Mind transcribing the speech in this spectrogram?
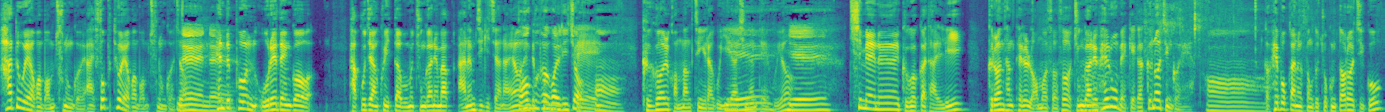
하드웨어가 멈추는 거예요. 아니 소프트웨어가 멈추는 거죠. 네, 네. 핸드폰 오래된 거 바꾸지 않고 있다 보면 중간에 막 안 움직이잖아요. 버그가 걸리죠. 네. 어. 그걸 건망증이라고 이해하시면 예. 되고요. 예. 치매는 그것과 달리 그런 상태를 넘어서서 중간에 음. 회로 몇 개가 끊어진 거예요. 어. 그러니까 회복 가능성도 조금 떨어지고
